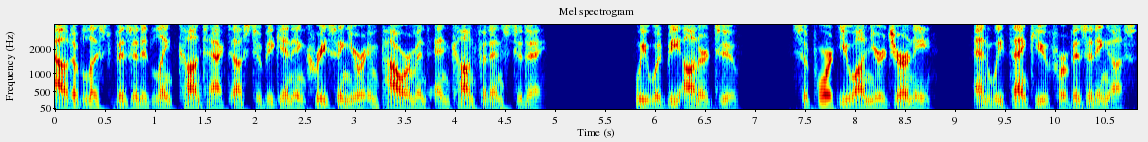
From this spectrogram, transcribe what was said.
Out of list visited link contact us to begin increasing your empowerment and confidence today. We would be honored to support you on your journey, and we thank you for visiting us.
